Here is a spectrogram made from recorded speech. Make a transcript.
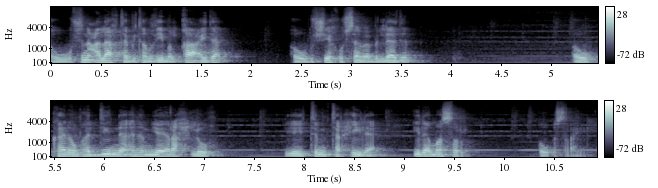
أو شنو علاقته بتنظيم القاعدة أو بالشيخ أسامة بن لادن؟ أو كانوا مهدينا أنهم يرحلوه يتم ترحيله إلى مصر أو إسرائيل.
